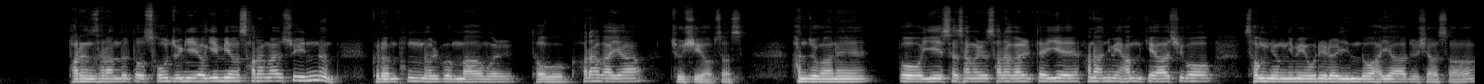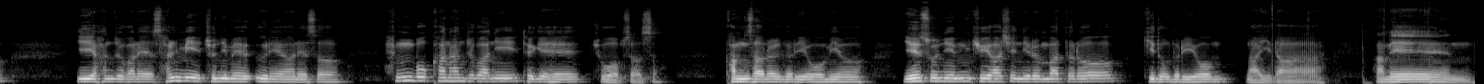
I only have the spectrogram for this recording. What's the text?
다른 사람들도 소중히 여기며 사랑할 수 있는 그런 폭넓은 마음을 더욱 허락하여 주시옵소서. 한 주간에 또 이 세상을 살아갈 때에 하나님이 함께 하시고 성령님이 우리를 인도하여 주셔서 이 한 주간의 삶이 주님의 은혜 안에서 행복한 한 주간이 되게 해 주옵소서. 감사를 드리오며 예수님 귀하신 이름 받들어 기도드리옵나이다. 아멘.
